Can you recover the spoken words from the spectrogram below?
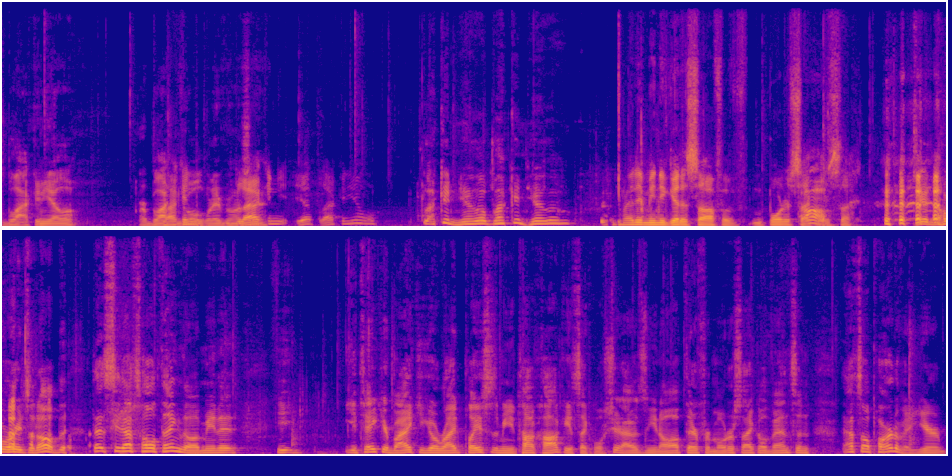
The black and yellow, or black, and gold, whatever you want to black say. and yeah black and yellow black and yellow, black and yellow. I didn't mean to get us off of motorcycles. Oh. Dude, no worries at all. But that see, that's the whole thing, though. I mean, it you you take your bike, you go ride places. I mean, you talk hockey. It's like, well, shit, I was you know up there for motorcycle events, and that's all part of it. You're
